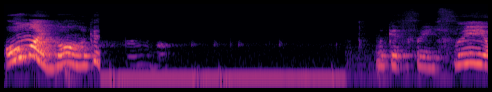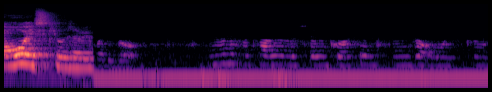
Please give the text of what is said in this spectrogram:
Oh my god, look at Three, look at three. Three always kills everybody. Everybody. Even if it's not even the same person, threes are always true.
